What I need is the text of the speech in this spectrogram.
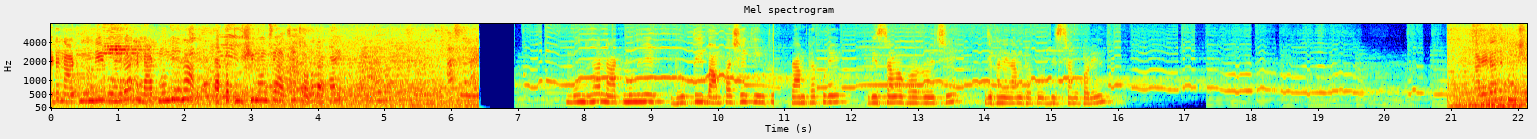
এটা নাট মন্দির বন্ধুরা, আর নাট মন্দিরে না একটা তুলসী মঞ্চ আছে, চলো দেখাই। বন্ধুরা, নাট মন্দিরের ঢুকতেই বাম পাশে কিন্তু রাম ঠাকুরের বিশ্রামাঘর রয়েছে, যেখানে রাম ঠাকুর বিশ্রাম করেন। আর এটা হচ্ছে তুলসী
